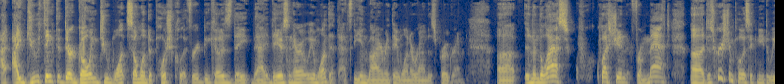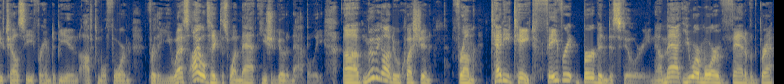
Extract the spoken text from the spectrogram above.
I, I do think that they're going to want someone to push Clifford because they that they just inherently want that. That's the environment they want around this program. Uh, and then the last question from Matt: uh, Does Christian Pulisic need to leave Chelsea for him to be in an optimal form for the U.S.? I will take this one, Matt. He should go to Napoli. Uh, moving on to a question from Teddy Tate, favorite bourbon distillery. Now, Matt, you are more of a fan of the brown.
